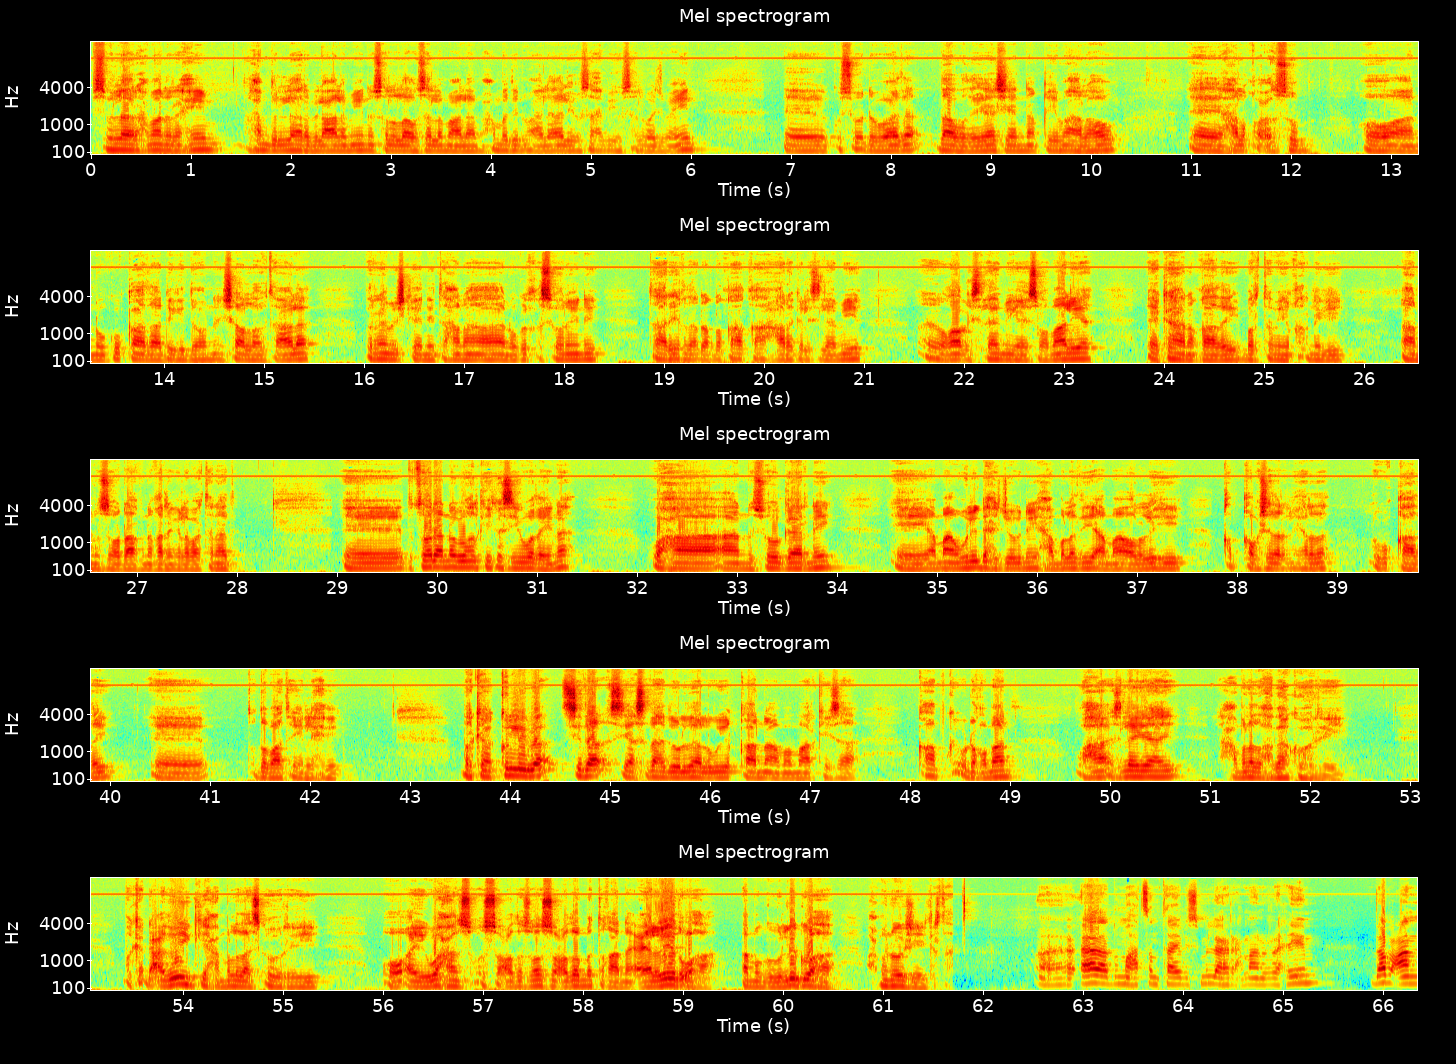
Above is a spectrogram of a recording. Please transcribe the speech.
بسم الله الرحمن الرحيم الحمد لله رب العالمين وصلى الله وسلم على محمد وعلى آله وصحبه وسلم أجمعين ee kusoo dhowaada daawadayaasheena qiimaha lahow ee xalqo cusub oo aanu ku qaadaa dhigi doono insha allahu tacaala barnaamijkeeni taxanaha aanu ka qasooneynay taariikhda dhaqdhaqaaqa xaraka alislaamiya dhaqaaqa islaamiga ee soomaaliya ee ka hana qaaday bartamihii qarnigii aanu soo dhaafnay qarnigii labaatanaad doctor anagoo halkii ka sii wadayna waxa aanu soo gaarnay ama aan weli dhex joognay xamaladii ama ololihii qabqabashada dhalinyarada lagu qaaday toddobaatan iyo lixdii. Marka kolleyba sida siyaasadaha dowladaha lagu yaqaano ama ma arkeysaa qaabkay u dhaqmaan waxaa is leeyahay xamalada waxbaa ka horeeyey marka dhacdooyinkii xamaladaas ka horeeyey oo ay waxaan soo socdo soo socdo mataqaana ceelalyad u ahaa ama gogoldhig u ahaa wax ma nooga sheegi kartaa. Aadaad umahadsan tahay bismi illaahi raxmaan iraxiim dabcan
